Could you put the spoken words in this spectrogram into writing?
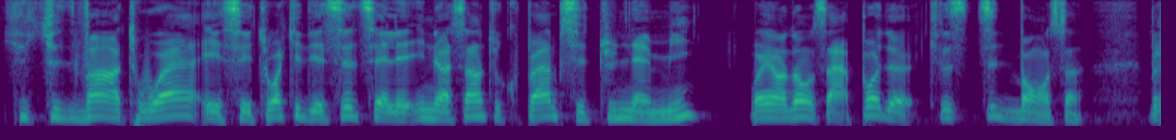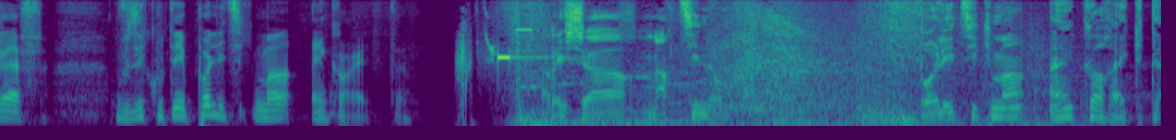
qui, est devant toi et c'est toi qui décides si elle est innocente ou coupable, c'est une amie. Voyons donc, ça n'a pas de Christie de bon sens. Bref, vous écoutez politiquement incorrect. Richard Martineau. Politiquement incorrect.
